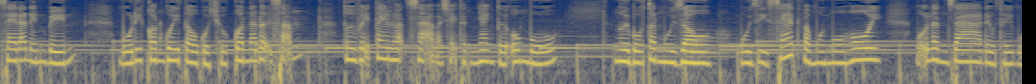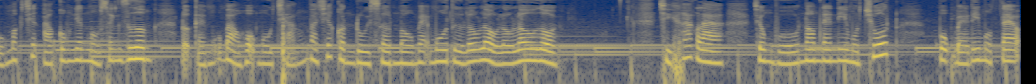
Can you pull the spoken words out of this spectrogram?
Xe đã đến bến. Bố đi con quay tàu của chú Quân đã đợi sẵn. Tôi vẫy tay loạn xạ và chạy thật nhanh tới ôm bố. Người bố toàn mùi dầu mùi dì xét và mùi mồ hôi. Mỗi lần ra đều thấy bố mặc chiếc áo công nhân màu xanh dương, đội cái mũ bảo hộ màu trắng và chiếc quần đùi sờn màu mẹ mua từ lâu lâu lâu lâu rồi. Chỉ khác là trông bố non đen đi một chút, bụng bé đi một tẹo,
